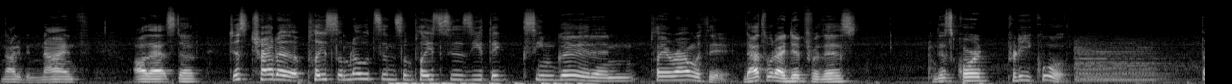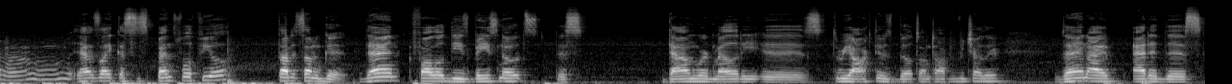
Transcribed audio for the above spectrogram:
not even ninth, all that stuff. Just try to place some notes in some places you think seem good and play around with it. That's what I did for this. This chord, pretty cool. It has like a suspenseful feel. Thought it sounded good. Then followed these bass notes. This downward melody is three octaves built on top of each other. Then I added this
